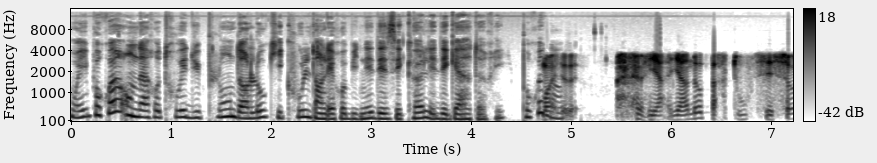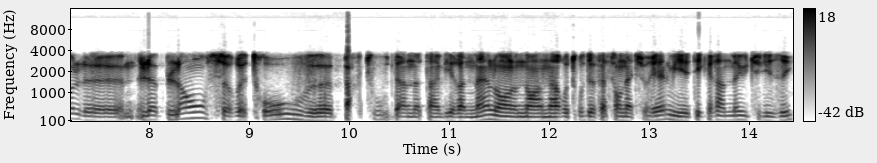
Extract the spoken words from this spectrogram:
Oui, pourquoi on a retrouvé du plomb dans l'eau qui coule dans les robinets des écoles et des garderies? Pourquoi il y, en a partout. C'est ça, le, le, plomb se retrouve euh, partout dans notre environnement. on, en retrouve de façon naturelle, mais il a été grandement utilisé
